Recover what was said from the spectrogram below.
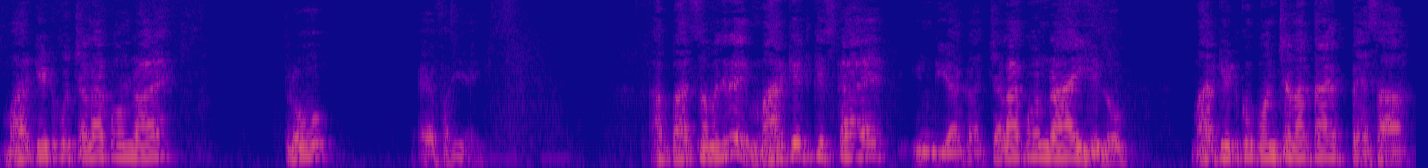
मार्केट को चला कौन रहा है? प्रो एफ़ आई आई अब बात समझ रहे मार्केट किसका है? इंडिया का। चला कौन रहा है ये लोग? मार्केट को कौन चलाता है? पैसा।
